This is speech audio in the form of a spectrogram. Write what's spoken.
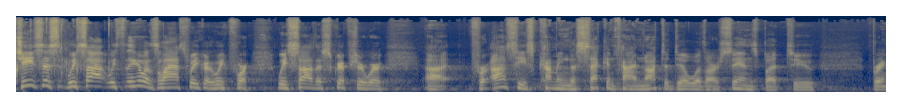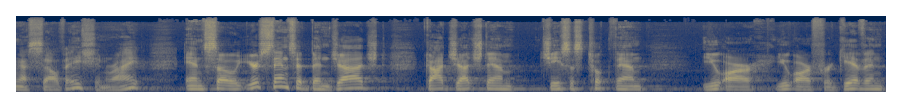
Jesus, we saw, we think it was last week or the week before, we saw the scripture where uh, for us, he's coming the second time not to deal with our sins, but to bring us salvation, right? And so your sins have been judged. God judged them. Jesus took them. You are, you are forgiven.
